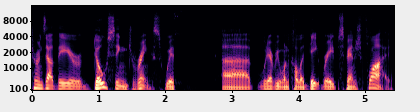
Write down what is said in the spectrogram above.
turns out they are dosing drinks with uh, whatever you want to call a date rape Spanish fly.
